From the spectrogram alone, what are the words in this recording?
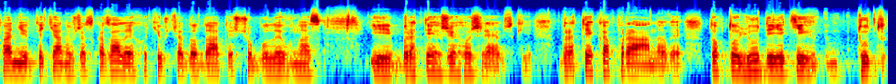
пані Тетяна вже сказала, я хотів ще додати, що були в нас і брати Жигожевські, брати Капранови, тобто люди, яких тут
